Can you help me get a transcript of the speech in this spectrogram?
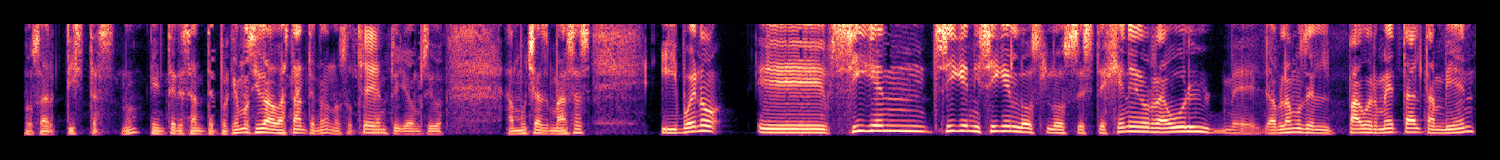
Los artistas, ¿no? Qué interesante, porque hemos ido a bastante, ¿no? Nosotros, Sí. y yo hemos ido a muchas masas. Y bueno, eh, siguen, siguen y siguen los, los este, géneros, Raúl. Eh, hablamos del power metal también,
